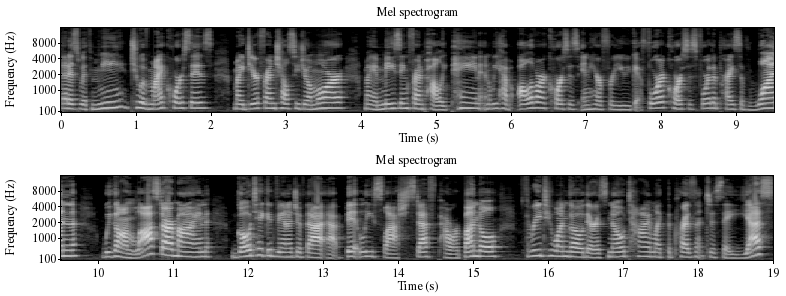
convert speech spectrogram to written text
That is with me, two of my courses, my dear friend Chelsea Joe Moore, my amazing friend Polly Payne, and we have all of our courses in here for you. You get four courses for the price of one. We gone lost our mind. Go take advantage of that at bit.ly slash Stef Power Bundle. Three, two, one, go. There is no time like the present to say yes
